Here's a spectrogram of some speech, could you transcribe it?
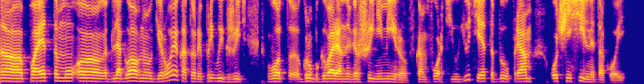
А, Поэтому э, для главного героя, который привык жить, вот, э, грубо говоря, на вершине мира в комфорте и уюте, это был прям очень сильный такой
